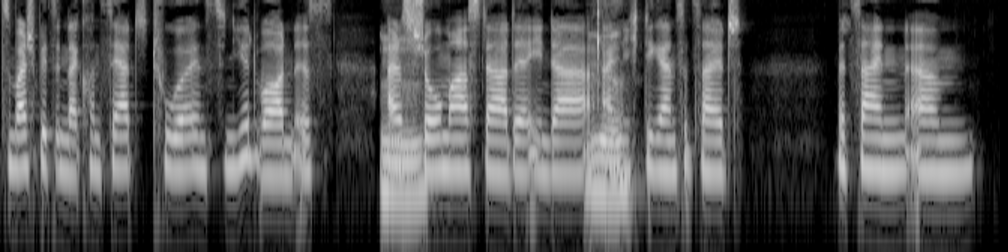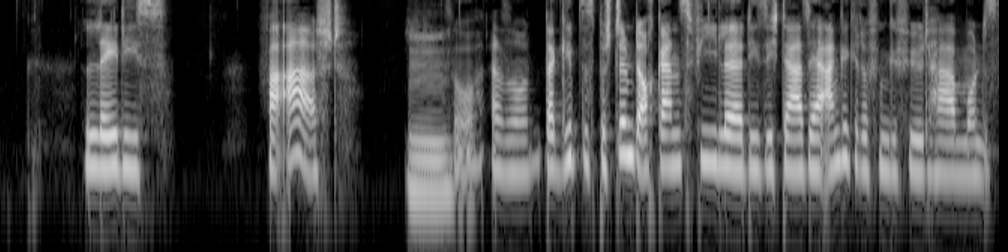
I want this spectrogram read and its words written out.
zum Beispiel jetzt in der Konzerttour inszeniert worden ist, als Mhm. Showmaster, der ihn da Ja. eigentlich die ganze Zeit mit seinen ähm, Ladies verarscht. Mhm. So, also da gibt es bestimmt auch ganz viele, die sich da sehr angegriffen gefühlt haben und es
